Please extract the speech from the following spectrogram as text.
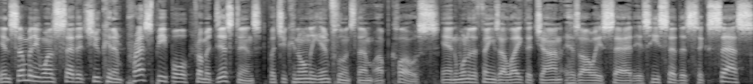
And somebody once said that you can impress people from a distance, but you can only influence them up close. And one of the things I like that John has always said is he said that success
